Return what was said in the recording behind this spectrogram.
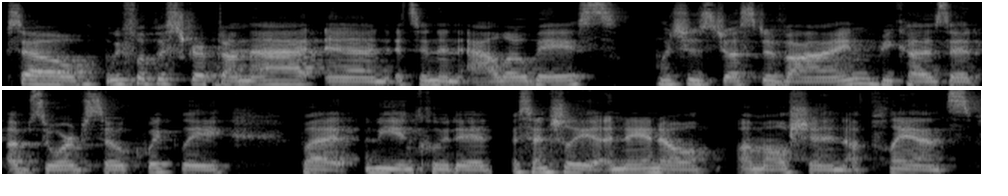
So we flip the script on that, and it's in an aloe base which is just divine because it absorbs so quickly. But we included essentially a nano emulsion of plants.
